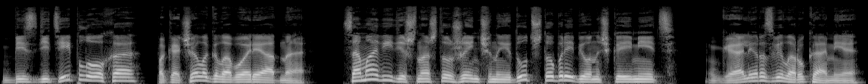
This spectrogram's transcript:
Без детей плохо, покачала головой Ариадна. Сама видишь, на что женщины идут, чтобы ребеночка иметь. Галя развела руками.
